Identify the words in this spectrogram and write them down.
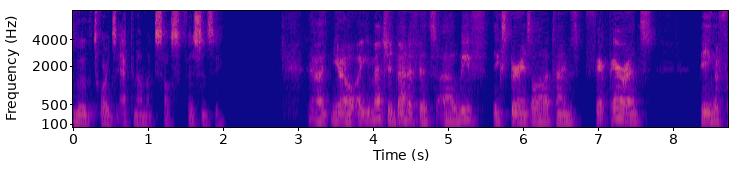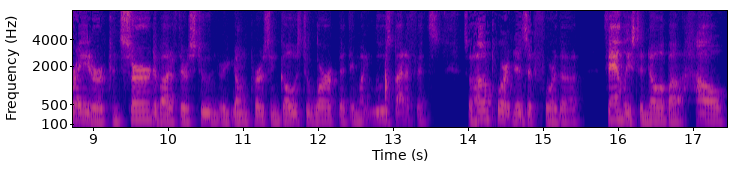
move towards economic self-sufficiency. Uh, you know, uh, you mentioned benefits. Uh, we've experienced a lot of times parents being afraid or concerned about if their student or young person goes to work that they might lose benefits. So how important is it for the families to know about how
